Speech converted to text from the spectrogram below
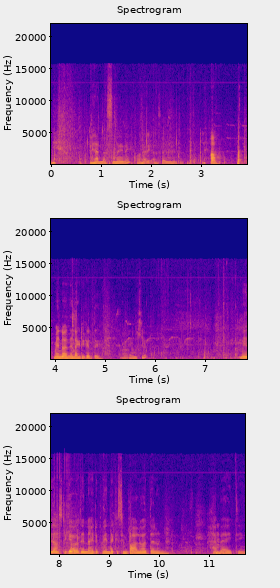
මෙහත් ලස්සනයිනේ හරි ආසයිට මෙන්න ඔය දෙන්නගේ ටිකට් එක. thank you. මේ දවස් ටිකේ ඔය දෙන්න හිටපු හින්දා කිසිම පාළුවක් දැනුන්නේ නැහැ. හැබැයි ඉතින්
